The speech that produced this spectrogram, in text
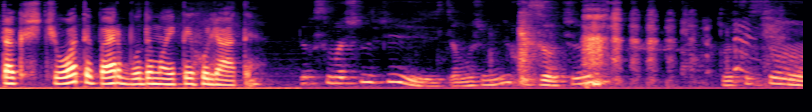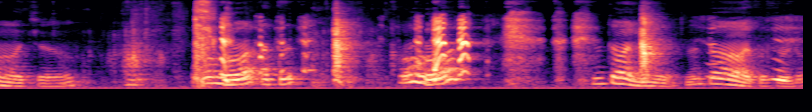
Так що тепер будемо йти гуляти. Як смачно їсть, а може мені кусочок? Кусочок. Ого, а тут? Ого. Ну дай мені, ну дай кусочок.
